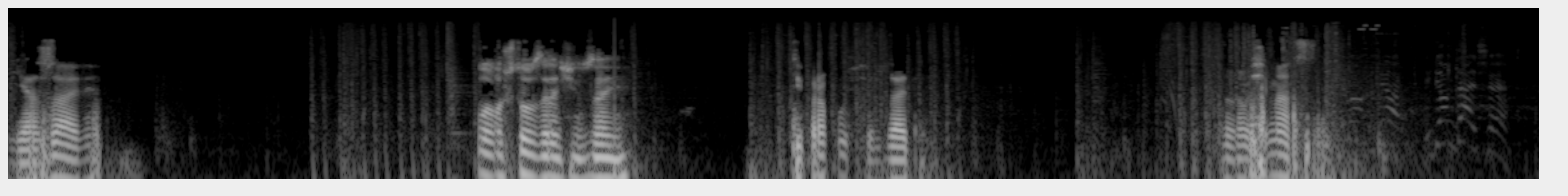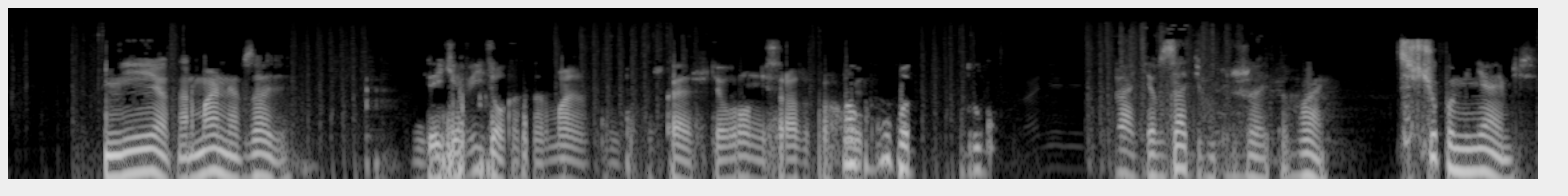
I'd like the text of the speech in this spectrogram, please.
Я сзади. О, что сзади, сзади? Ты пропустишь сзади. На 18 Нет, нормально, сзади. Да я видел, как нормально ты не пропускаешь. У тебя урон не сразу проходит. Могу под другу. Я сзади буду лежать, давай. Что поменяемся?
